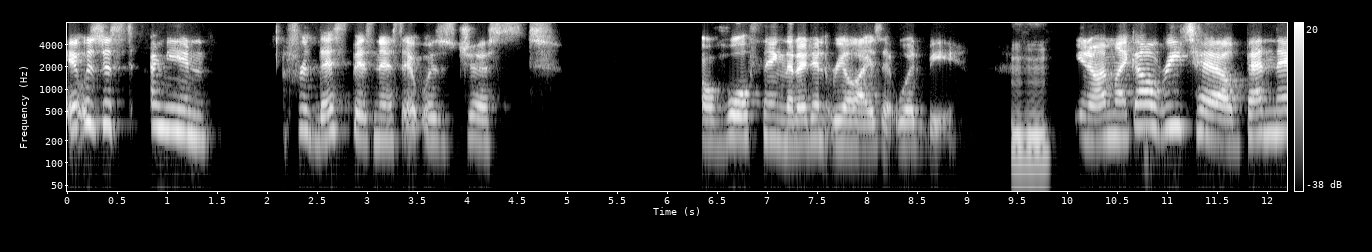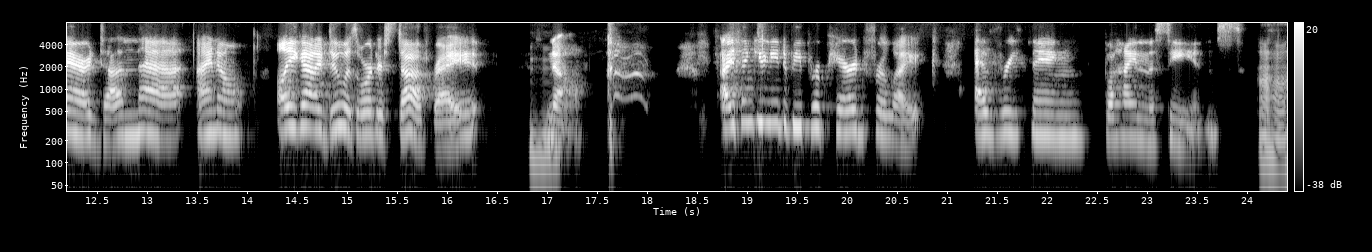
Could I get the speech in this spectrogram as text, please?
it was just I mean for this business it was just a whole thing that I didn't realize it would be. Mm-hmm. You know, I'm like, oh, retail, been there, done that. I know. All you got to do is order stuff, right? Mhm. No. I think you need to be prepared for like everything behind the scenes. Uh-huh.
